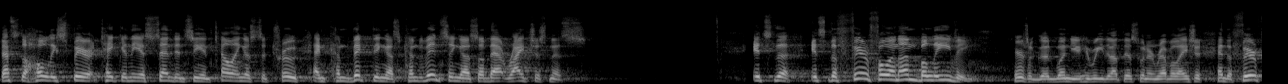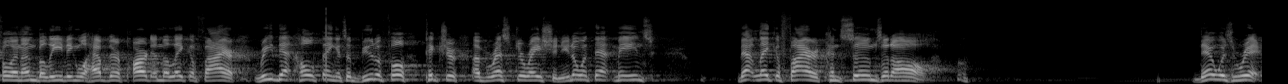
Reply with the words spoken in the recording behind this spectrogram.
That's the Holy Spirit taking the ascendancy and telling us the truth and convicting us, convincing us of that righteousness. It's the, it's the fearful and unbelieving. Here's a good one. You read about this one in Revelation. And the fearful and unbelieving will have their part in the lake of fire. Read that whole thing. It's a beautiful picture of restoration. You know what that means? That lake of fire consumes it all. There was Rick,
